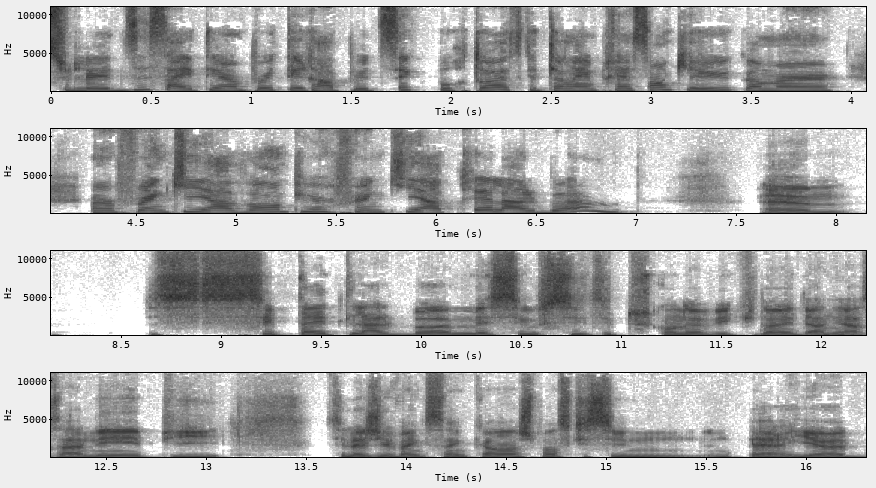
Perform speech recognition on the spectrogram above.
tu l'as dit, ça a été un peu thérapeutique pour toi. Est-ce que tu as l'impression qu'il y a eu comme un, un Frankie avant puis un Frankie après l'album? Euh, c'est peut-être l'album, mais c'est aussi tout ce qu'on a vécu dans les dernières années. Puis là, j'ai 25 ans. Je pense que c'est une, une, période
